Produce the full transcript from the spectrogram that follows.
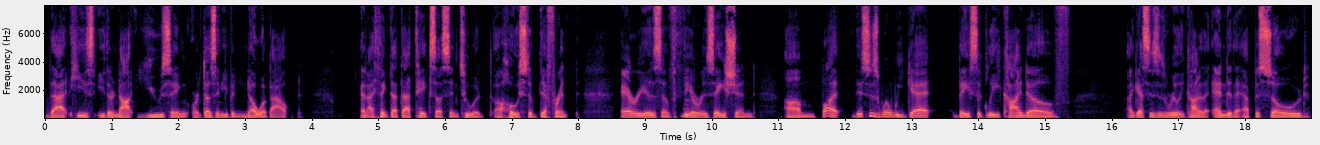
that he's either not using or doesn't even know about. And I think that that takes us into a, a host of different areas of theorization. Um, but this is when we get basically kind of, I guess this is really kind of the end of the episode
